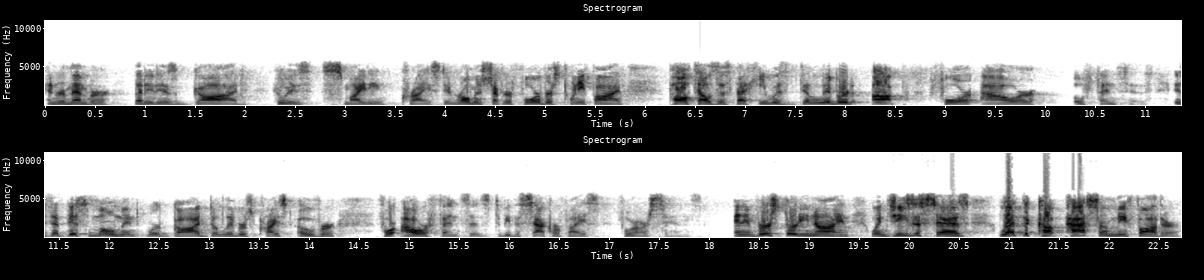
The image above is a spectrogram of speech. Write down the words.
and remember that it is God who is smiting Christ. In Romans chapter 4 verse 25, Paul tells us that he was delivered up for our offenses. Is at this moment where God delivers Christ over for our offenses, to be the sacrifice for our sins. And in verse 39, when Jesus says, Let the cup pass from me, Father,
